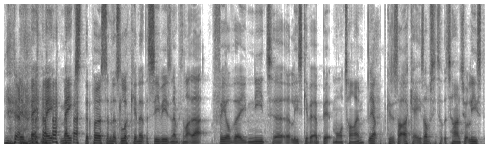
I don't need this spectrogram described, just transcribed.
it ma- ma- makes the person that's looking at the CVs and everything like that feel they need to at least give it a bit more time Yep. because it's like okay he's obviously took the time to at least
